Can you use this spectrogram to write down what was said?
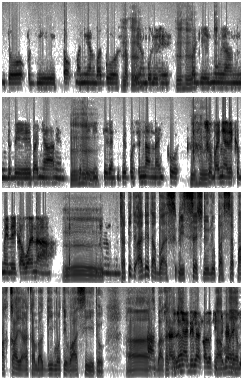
untuk pergi talk mana yang bagus mm-hmm. siapa yang boleh mm-hmm. bagi ilmu yang lebih banyak kan mm-hmm. lebih detail dan kita pun senang nak ikut mm-hmm. so banyak recommend dari kawan lah Hmm. Hmm. Tapi tu ada tak buat research dulu pasal pakar yang akan bagi motivasi tu? Ha, ha sebab kadang-kadang ada lah kalau kita kadang, yang,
